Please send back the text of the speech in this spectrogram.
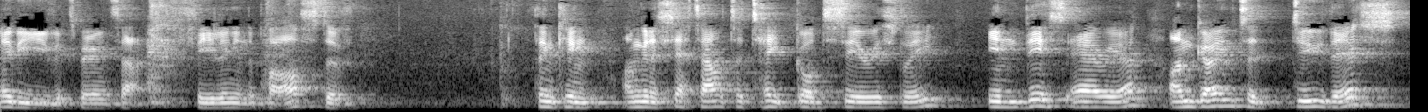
Maybe you've experienced that feeling in the past of thinking, I'm going to set out to take God seriously in this area. I'm going to do this.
